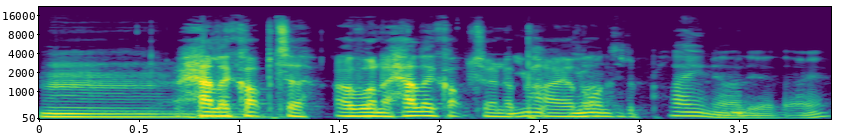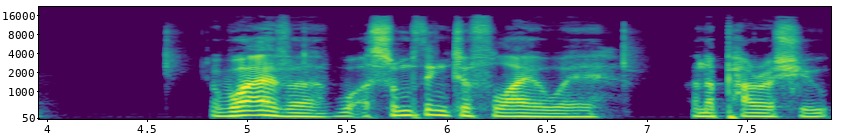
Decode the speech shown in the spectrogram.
Hmm. A helicopter. I want a helicopter and a You, pilot. you wanted a plane earlier, though. Whatever. What, something to fly away and a parachute.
